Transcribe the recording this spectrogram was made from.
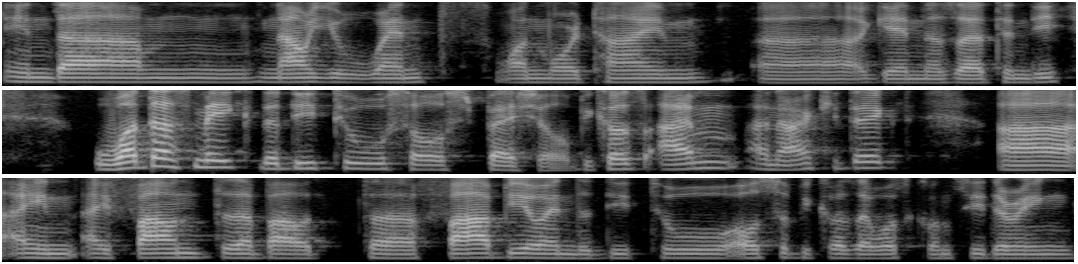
And um, now you went one more time uh, again as an attendee what does make the D2 so special? Because I'm an architect. Uh, I, I found about uh, Fabio and the D2 also because I was considering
